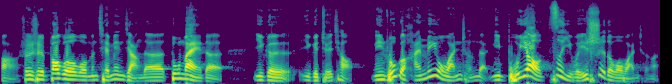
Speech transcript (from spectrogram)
啊。所以是包括我们前面讲的督脉的一个一个诀窍，你如果还没有完成的，你不要自以为是的我完成了。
